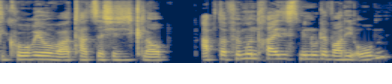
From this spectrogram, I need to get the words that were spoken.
die Choreo war tatsächlich, ich glaube, ab der 35. Minute war die oben.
